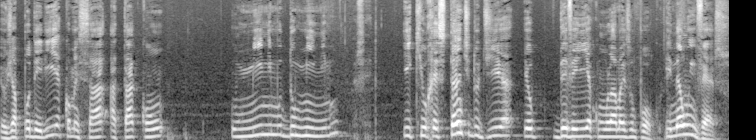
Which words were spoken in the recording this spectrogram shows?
eu já poderia começar a estar tá com o mínimo do mínimo Perfeito. e que o restante do dia eu deveria acumular mais um pouco, e não o inverso.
